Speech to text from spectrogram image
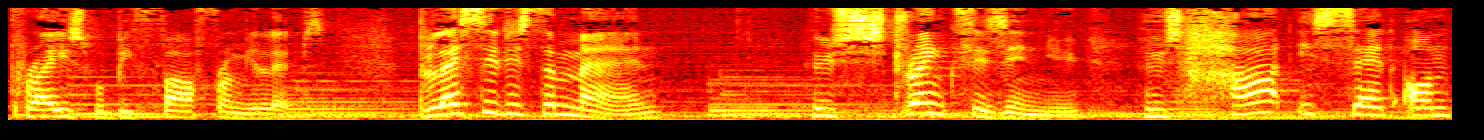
praise will be far from your lips. Blessed is the man whose strength is in you, whose heart is set on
